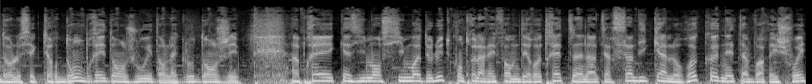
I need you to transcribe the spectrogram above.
dans le secteur d'Ombré d'Anjou et dans l'agglo d'Angers. Après quasiment six mois de lutte contre la réforme des retraites, l'intersyndicale reconnaît avoir échoué.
